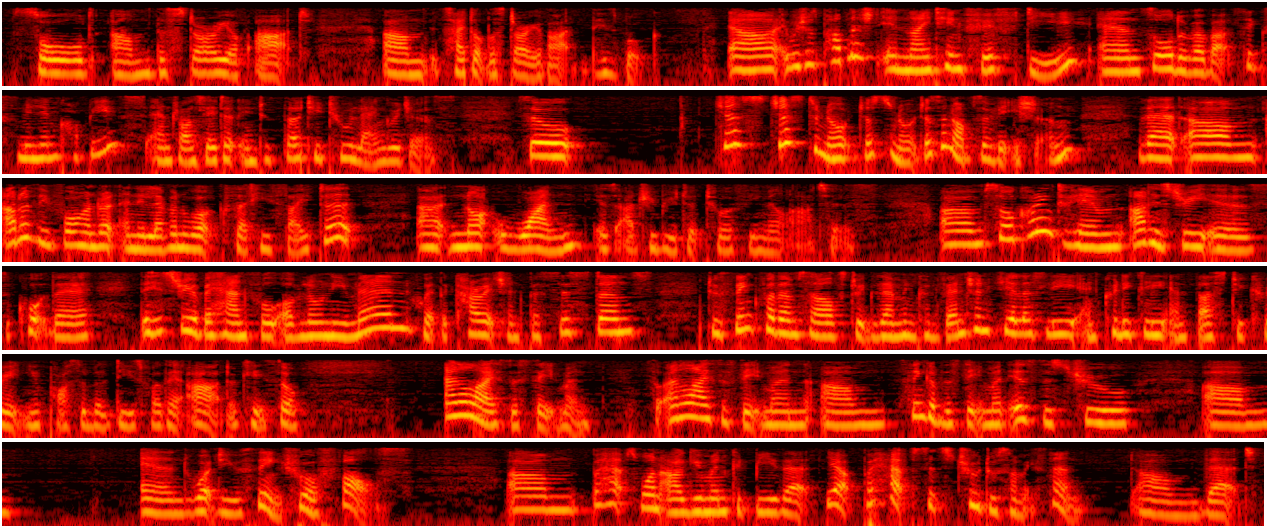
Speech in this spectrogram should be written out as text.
sold um, The Story of Art. Um, it's titled The Story of Art, his book. Uh, which was published in 1950 and sold over about 6 million copies and translated into 32 languages. So just just to note, just to note, just an observation that um, out of the 411 works that he cited, uh, not one is attributed to a female artist. Um, so according to him, art history is, quote there, the history of a handful of lonely men who had the courage and persistence to think for themselves, to examine convention fearlessly and critically, and thus to create new possibilities for their art. Okay, so analyze the statement. So analyze the statement, um, think of the statement, is this true, um, and what do you think, true or false? Um, perhaps one argument could be that, yeah, perhaps it's true to some extent um, that,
